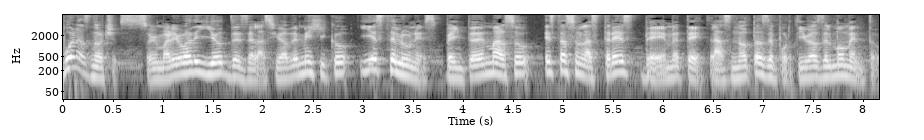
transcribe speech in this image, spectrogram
Buenas noches, soy Mario Vadillo desde la Ciudad de México y este lunes 20 de marzo estas son las 3 de MT, las notas deportivas del momento.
